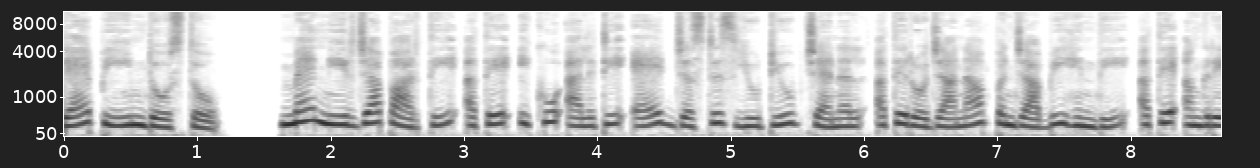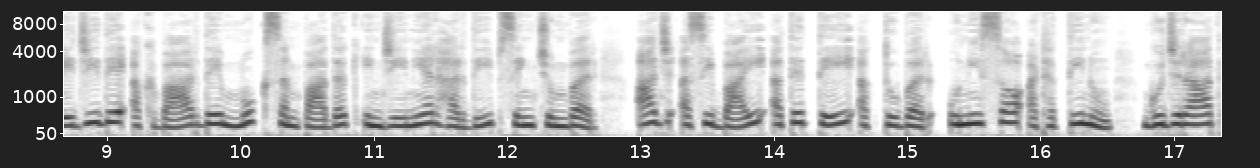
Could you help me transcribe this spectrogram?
ਜੈ ਭੀਮ ਦੋਸਤੋ, ਮੈਂ ਨੀਰਜਾ ਭਾਰਤੀ ਅਤੇ equality and justice YouTube channel ਅਤੇ ਰੋਜ਼ਾਨਾ ਪੰਜਾਬੀ, ਹਿੰਦੀ ਅਤੇ ਅੰਗਰੇਜ਼ੀ ਦੇ ਅਖਬਾਰ ਦੇ ਮੁੱਖ ਸੰਪਾਦਕ ਇੰਜੀਨੀਅਰ ਹਰਦੀਪ ਸਿੰਘ ਚੁੰਬਰ ਅੱਜ ਅਸੀਂ 22 ਅਤੇ 23 ਅਕਤੂਬਰ 1938 ਨੂੰ ਗੁਜਰਾਤ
